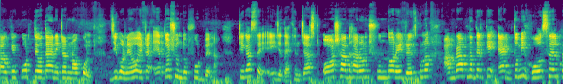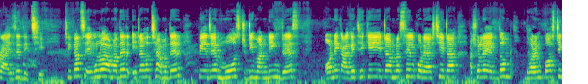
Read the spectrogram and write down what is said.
কাউকে করতেও দেন, এটা নকল। জীবনেও এটা এত সুন্দর ফুটবে না। ঠিক আছে? এই যে দেখেন জাস্ট অসাধারণ সুন্দর এই ড্রেসগুলো আমরা আপনাদেরকে একদমই হোলসেল প্রাইসে দিচ্ছি। ঠিক আছে? এগুলো আমাদের, এটা হচ্ছে আমাদের পেজের মোস্ট ডিমান্ডিং ড্রেস অনেক আগে থেকেই এটা আমরা সেল করে আসছি। এটা আসলে একদম ধরেন কস্টিং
